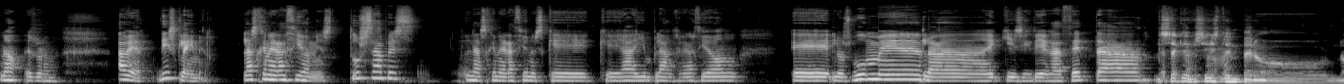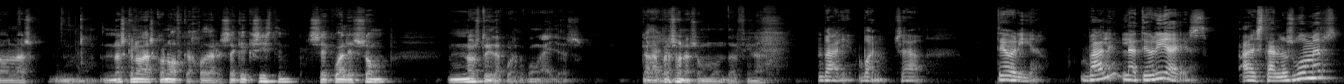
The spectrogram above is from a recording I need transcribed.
No, es broma. A ver, disclaimer. Las generaciones. ¿Tú sabes las generaciones que, que hay en plan generación... eh, los boomers, la X, Y, Z... Sé que existen, pero no las, no es que no las conozca, joder, sé que existen, sé cuáles son, no estoy de acuerdo con ellas. Cada Vale. persona es un mundo al final. Vale, bueno, o sea, teoría. ¿Vale? La teoría es, ahí están los boomers,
